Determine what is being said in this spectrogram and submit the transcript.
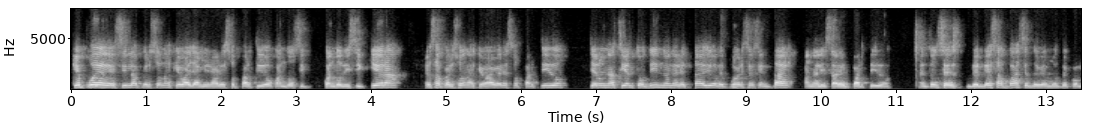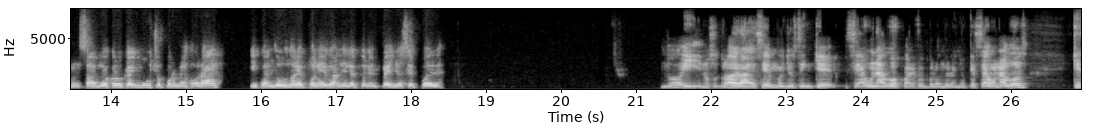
qué puede decir la persona que vaya a mirar esos partidos cuando, cuando ni siquiera esa persona que va a ver esos partidos tiene un asiento digno en el estadio de poderse sentar analizar el partido? Entonces, desde esas bases debemos de comenzar. Yo creo que hay mucho por mejorar y cuando uno le pone ganas y le pone empeño, se puede. No, y nosotros agradecemos, Justin, que sea una voz para el fútbol hondureño, que sea una voz que,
